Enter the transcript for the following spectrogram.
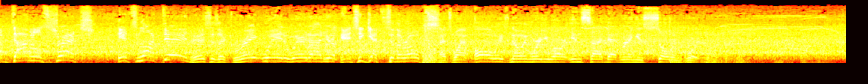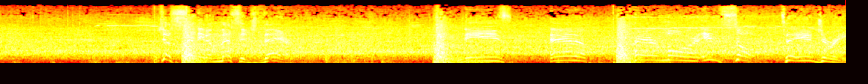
Abdominal stretch. It's locked in. This is a great way to wear down your... And she gets to the ropes. That's why always knowing where you are inside that ring is so important. Just sending a message there. Knees and a pair more. Insult to injury.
